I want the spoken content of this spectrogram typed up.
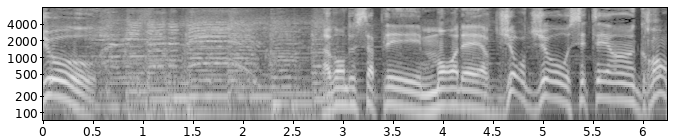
Giorgio. Avant de s'appeler Moroder, Giorgio, c'était un grand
